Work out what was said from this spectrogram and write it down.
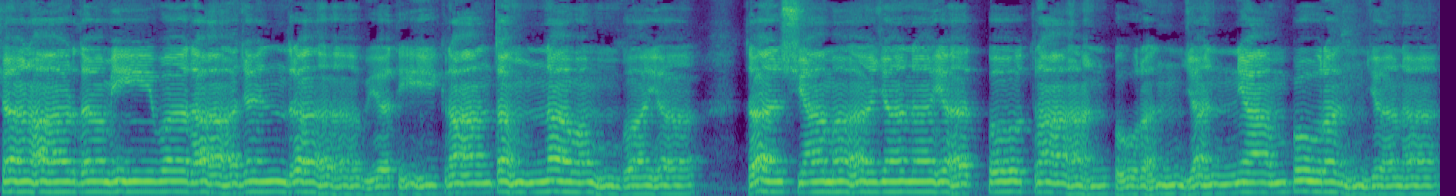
क्षणार्धमिव राजेन्द्र व्यतिक्रान्तं नवं वय तस्यामजनयत्पुत्रान् पुरञ्जन्यां पुरञ्जन।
